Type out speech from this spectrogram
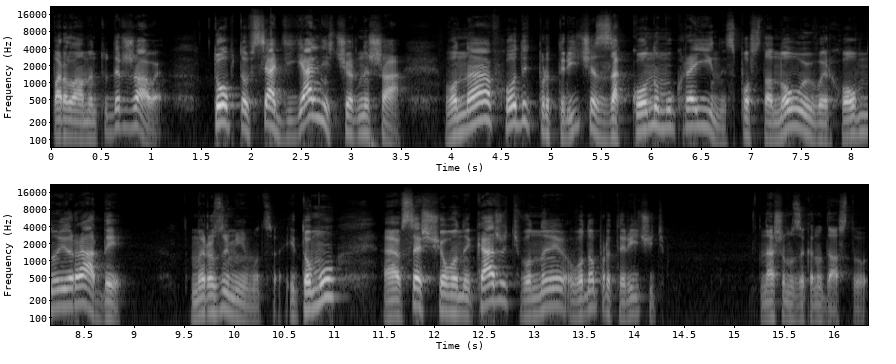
парламенту держави. Тобто, вся діяльність Черниша вона входить протиріччя з законом України, з постановою Верховної Ради. Ми розуміємо це. І тому е, все, що вони кажуть, вони, воно протирічить нашому законодавству.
